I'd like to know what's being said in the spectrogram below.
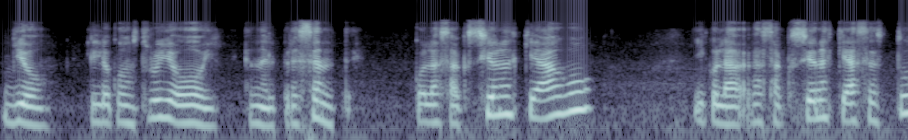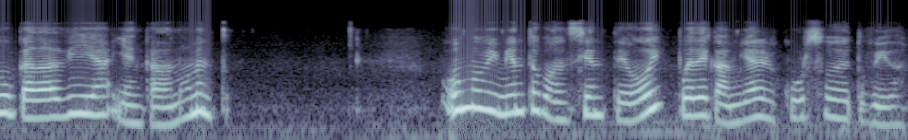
yo y lo construyo hoy, en el presente, con las acciones que hago y con las acciones que haces tú cada día y en cada momento. Un movimiento consciente hoy puede cambiar el curso de tu vida.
